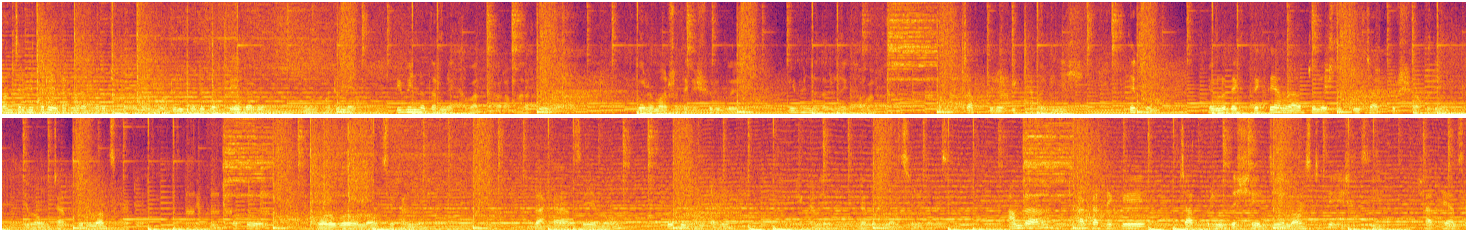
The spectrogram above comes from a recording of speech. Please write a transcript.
লঞ্চের ভিতরে এ আপনারা হোটেল করে পেয়ে যাবেন এবং হোটেলে বিভিন্ন ধরনের খাবার দাবার আপনারা পেয়ে যাবেন। গরুর মাংস থেকে শুরু করে বিভিন্ন ধরনের খাবার দাবার, চাঁদপুরের বিখ্যাত ইলিশ। দেখুন, এগুলো দেখতে দেখতে আমরা চলে এসেছি চাঁদপুর শহরে। এবং চাঁদপুর লঞ্চ ঘাটে দেখুন, কত বড় বড় লঞ্চ এখানে রাখা আছে এবং প্রতি ঘন্টায় এখানে এখান লঞ্চ ছেড়ে যাচ্ছে। আমরা ঢাকা থেকে চাঁদপুরের উদ্দেশ্যে যে লঞ্চটিতে এসেছি, সাথে আছে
